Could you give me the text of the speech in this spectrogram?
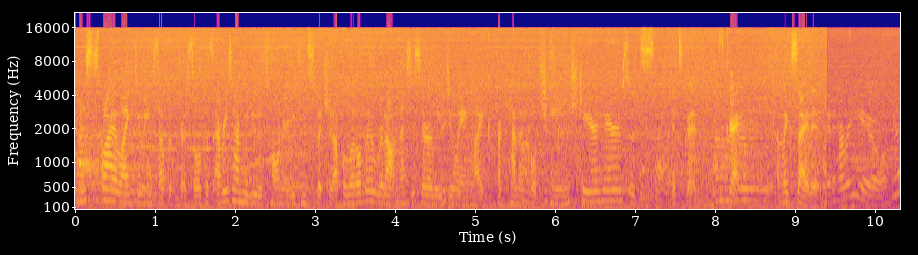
And this is why I like doing stuff with Crystal because every time we do the toner, you can switch it up a little bit without necessarily doing like a chemical change to your hair. So it's it's good. Great. I'm excited. Good. How are you? Good.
